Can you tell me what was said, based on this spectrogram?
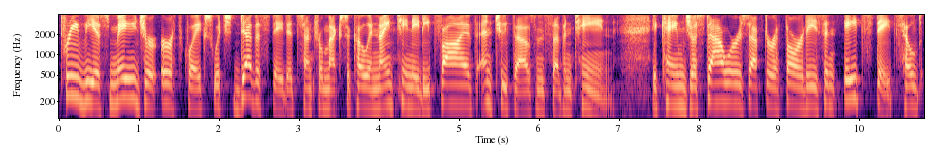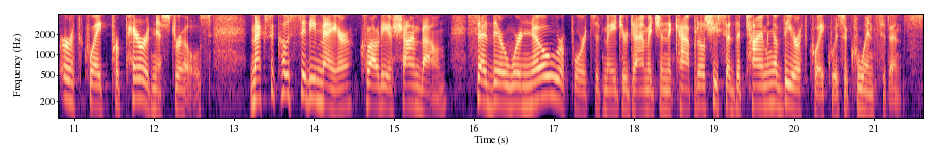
previous major earthquakes which devastated central Mexico in 1985 and 2017. It came just hours after authorities in eight states held earthquake preparedness drills. Mexico City Mayor Claudia Sheinbaum said there were no reports of major damage in the capital. She said the timing of the earthquake was a coincidence.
